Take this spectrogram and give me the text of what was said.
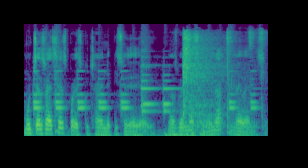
Muchas gracias por escuchar el episodio de hoy. Nos vemos en una nueva emisión.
